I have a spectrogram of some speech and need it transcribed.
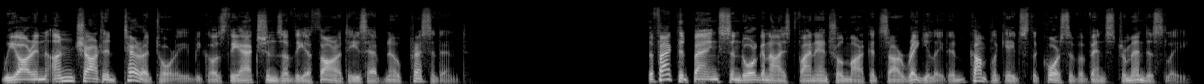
We are in uncharted territory because the actions of the authorities have no precedent. The fact that banks and organized financial markets are regulated complicates the course of events tremendously.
